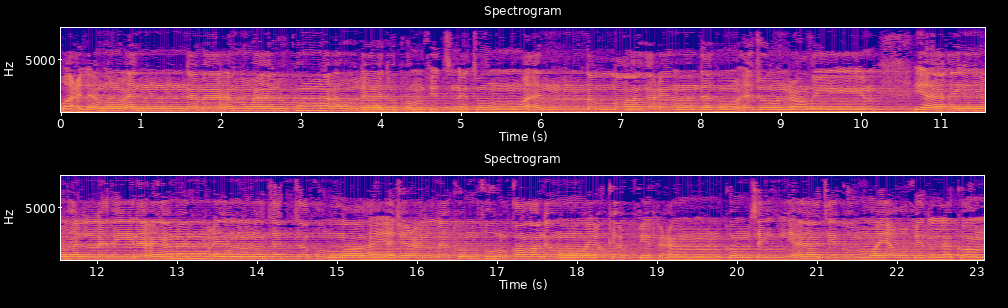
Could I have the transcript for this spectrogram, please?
واعلموا أنما أموالكم وأولادكم فتنة وأن الله عنده أجر عظيم. يا أيها الذين آمنوا إن تتقوا الله يجعل لكم فرقانا ويكفر عنكم سيئاتكم ويغفر لكم.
